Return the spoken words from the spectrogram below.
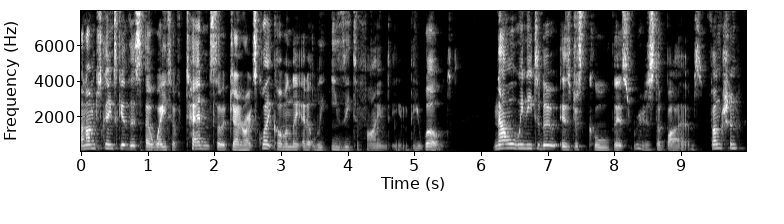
And I'm just going to give this a weight of 10 so it generates quite commonly and it will be easy to find in the world. Now all we need to do is just call this register biomes function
